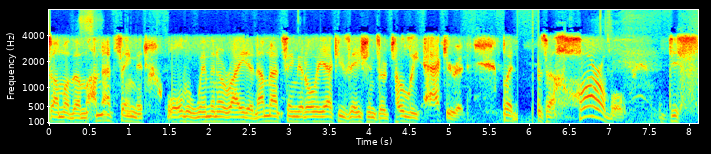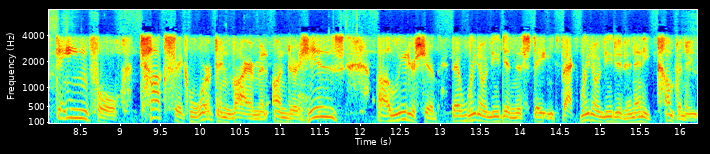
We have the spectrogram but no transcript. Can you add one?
some of them. I'm not saying that all the women are right, and I'm not saying that all the accusations are totally accurate, but there's a horrible disdainful, toxic work environment under his uh, leadership that we don't need in this state. In fact, we don't need it in any company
